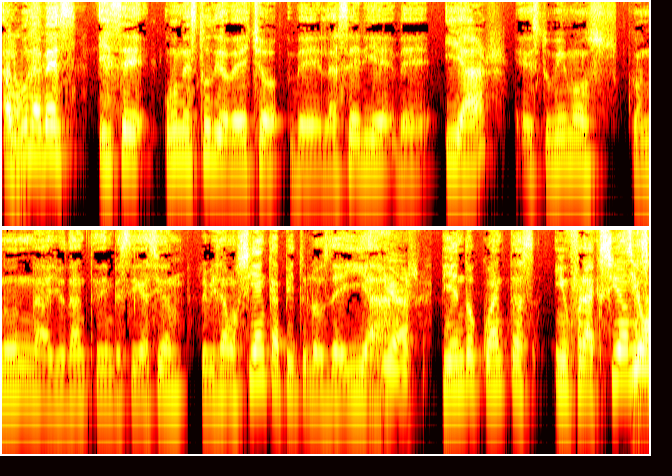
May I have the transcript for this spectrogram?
alguna vez hice un estudio, de hecho, de la serie de ER. Estuvimos con un ayudante de investigación, revisamos 100 capítulos de ER. viendo cuántas infracciones Acciones.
